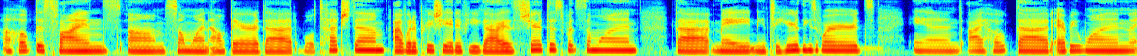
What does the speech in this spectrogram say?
I hope this finds um, someone out there that will touch them. I would appreciate if you guys shared this with someone that may need to hear these words. And I hope that everyone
